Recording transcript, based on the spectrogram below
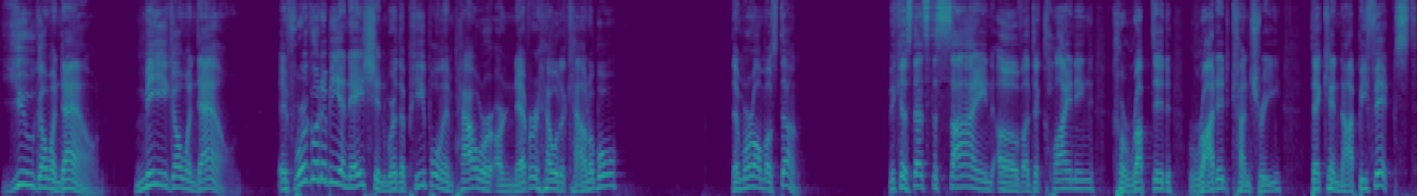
you going down, me going down. If we're going to be a nation where the people in power are never held accountable, then we're almost done. Because that's the sign of a declining, corrupted, rotted country that cannot be fixed.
